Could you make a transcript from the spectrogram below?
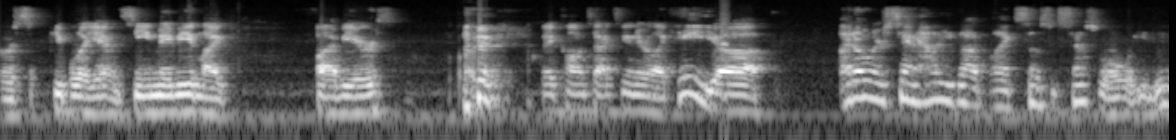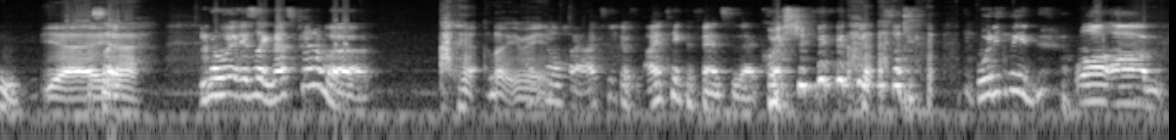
or people that you haven't seen maybe in like five years? they contact you and they're like, "Hey, uh, I don't understand how you got like so successful at what you do." yeah, It's like- yeah. You know what? It's like that's kind of a. I know what you mean. don't know I take a, I take offense to that question. Like, what do you mean? Well, um,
